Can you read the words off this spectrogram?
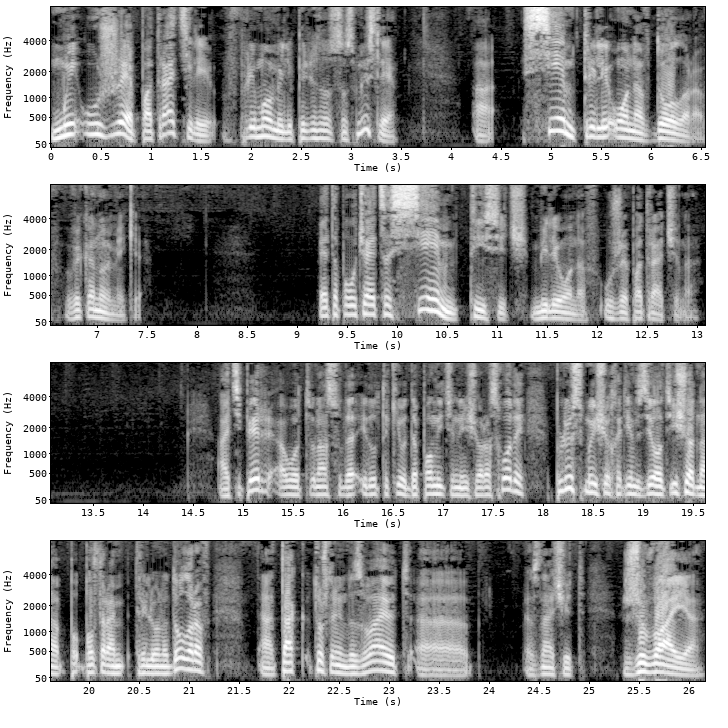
мы уже потратили в прямом или переносном смысле 7 а, триллионов долларов в экономике. Это получается 7 тысяч миллионов уже потрачено. А теперь а вот у нас сюда идут такие вот дополнительные еще расходы. Плюс мы еще хотим сделать еще одна полтора триллиона долларов. А, так, то, что они называют, значит, живая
